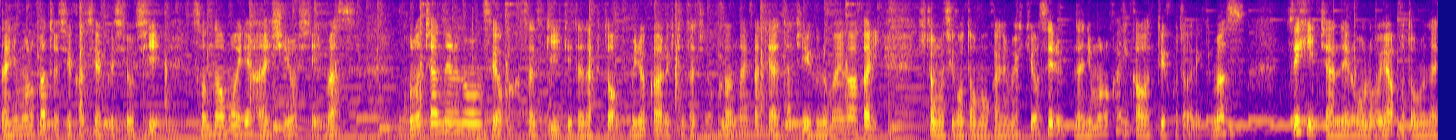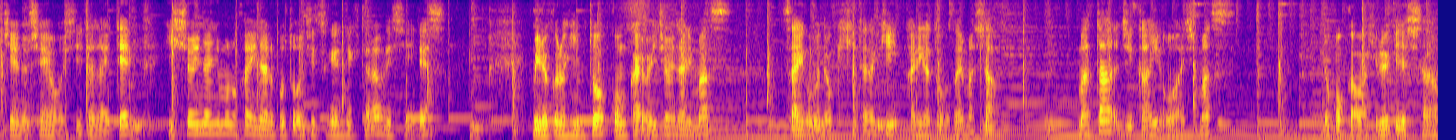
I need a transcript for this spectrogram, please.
何者かとして活躍してほしいそんな思いで配信をしていますこのチャンネルの音声を欠かさず聞いていただくと魅力ある人たちの考え方や立ち居振る舞いが分かり人も仕事もお金も引き寄せる何者かに変わっていくことができますぜひチャンネルフォローやお友達へのシェアをしていただいて一緒に何者かになることを実現できたら嬉しいです魅力のヒント今回は以上になります最後までお聴きいただきありがとうございました。また次回お会いします。横川博之でした。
